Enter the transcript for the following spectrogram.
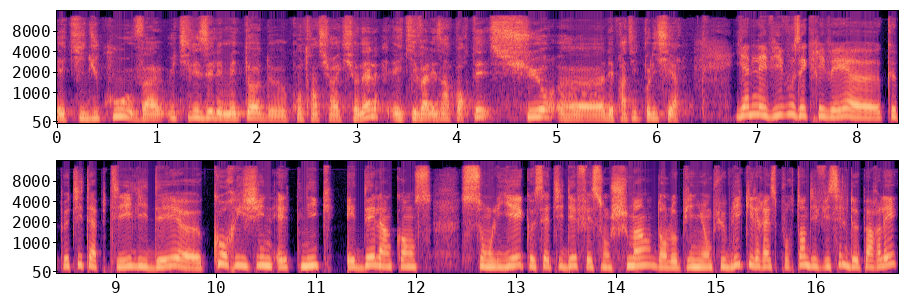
et qui du coup va utiliser les méthodes contre-insurrectionnelles et qui va les importer sur les pratiques policières. Yann Lévy, vous écrivez euh, que petit à petit, l'idée euh, qu'origine ethnique et délinquance sont liées, que cette idée fait son chemin dans l'opinion publique. Il reste pourtant difficile de parler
